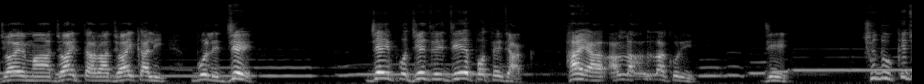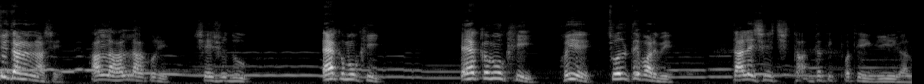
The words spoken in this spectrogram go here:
জয় মা, জয় তারা, জয় কালী, বলে যে যে যে- পথে যাক, হায় আল্লাহ আল্লাহ করে, যে শুধু কিছু জানে না সে। আল্লাহ আল্লাহ করে সে শুধু একমুখী একমুখী হয়ে চলতে পারবে। তাহলে সে আধ্যাত্মিক পথে এগিয়ে গেল,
